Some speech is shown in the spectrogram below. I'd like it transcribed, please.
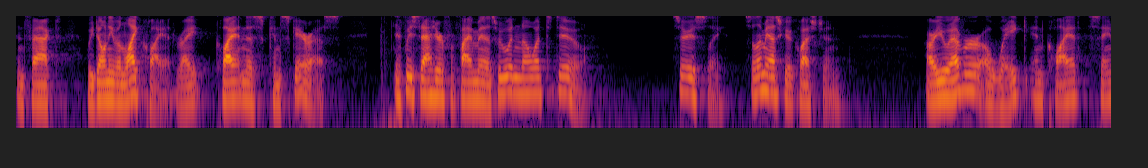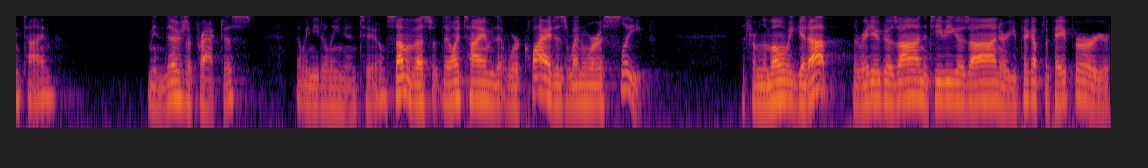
In fact, we don't even like quiet, right? Quietness can scare us. If we sat here for five minutes, we wouldn't know what to do. Seriously. So let me ask you a question Are you ever awake and quiet at the same time? I mean, there's a practice that we need to lean into. Some of us, the only time that we're quiet is when we're asleep. From the moment we get up, the radio goes on, the TV goes on, or you pick up the paper, or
